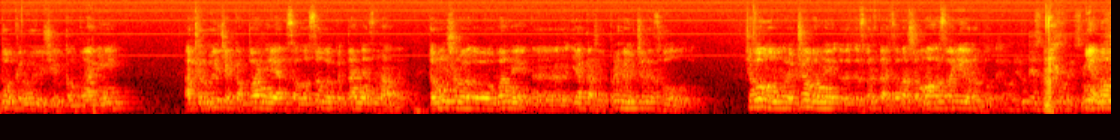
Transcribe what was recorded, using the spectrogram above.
до керуючої компанії, а керуюча компанія согласовує питання з нами. Тому що е, вони, е, як кажуть, пригають через голову. Чого, ми- чого вони е, звертаються? Вас що, мало своєї роботи? Ну, люди знайомилися. Ні, ну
